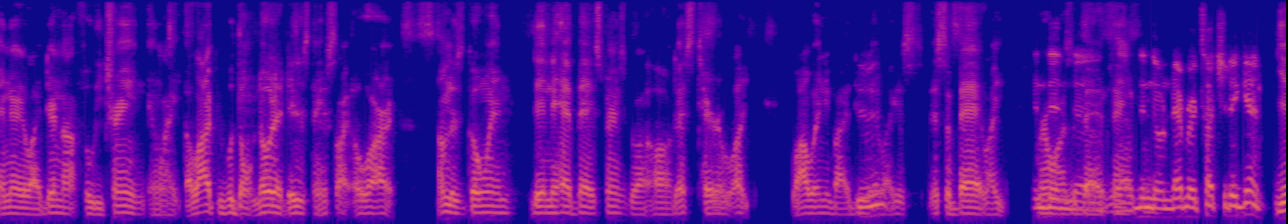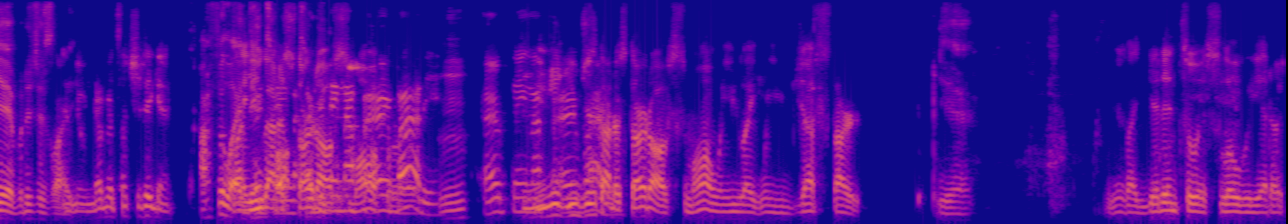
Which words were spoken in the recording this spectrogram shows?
and they're like they're not fully trained. And like a lot of people don't know that. They just think it's like oh all right, I'm just going. Then they have bad experience, Go like oh that's terrible. Like why would anybody do that? Mhm. Like it's it's a bad like And then, a bad uh, thing. and then they'll never touch it again. Yeah, but it's just like And they'll never touch it again. I feel like Like you gotta start off everything for small for everybody. Mhm. Everything not You for just you just gotta start off small when you like when you just start. Yeah, You just like get into it slowly at a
